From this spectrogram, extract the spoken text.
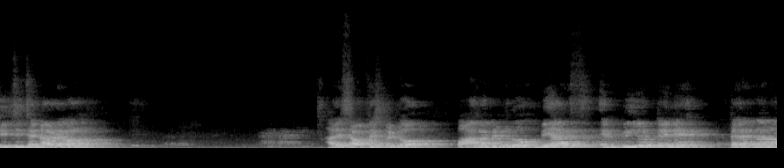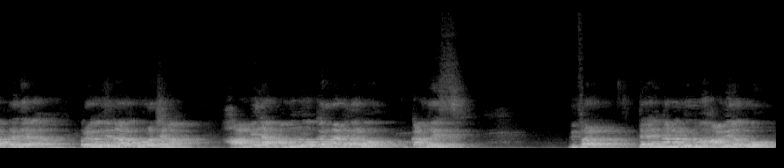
చీల్చి చెండాడే ఆడేవాళ్ళం హరీష్ రావు పార్లమెంటులో బీఆర్ఎస్ ఎంపీలు ఉంటేనే తెలంగాణ ప్రజా ప్రయోజనాలకు రక్షణ. హామీల అమలులో కర్ణాటకలో కాంగ్రెస్. విఫలం. తెలంగాణలోనూ హామీలకు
